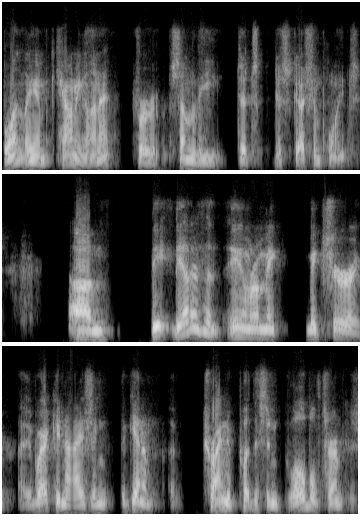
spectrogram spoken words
bluntly, I'm counting on it for some of the dis- discussion points. Um, the, the other thing I want to make, make sure uh, recognizing, again, I'm uh, trying to put this in global terms is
